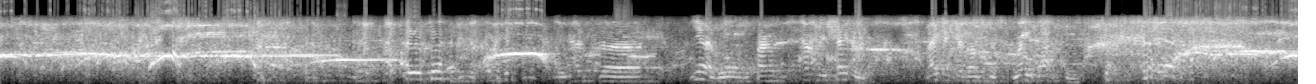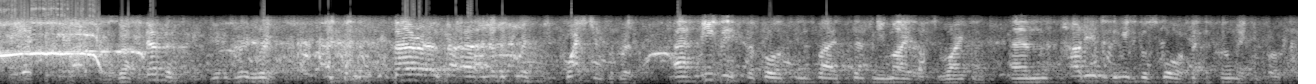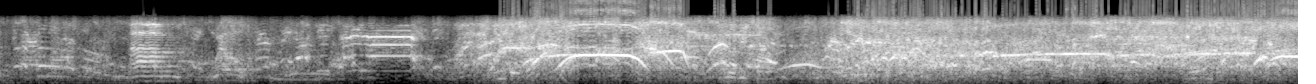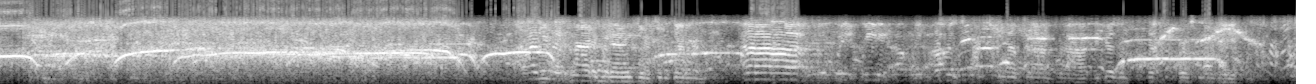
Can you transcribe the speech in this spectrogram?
I guess, uh, yeah, well, family, family Taylor. I think I'm just great acting. right, definitely. It's really. Sarah has uh, another question for Chris. Uh, music, of course, inspired Stephenie Meyer's writing. Um, how did the musical score affect the filmmaking process? Um, well, I, I, I love you, sir. I think that's not a good answer to the gentleman. Uh, we, we, uh, we, I was fortunate enough to have, uh, because such a first movie,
